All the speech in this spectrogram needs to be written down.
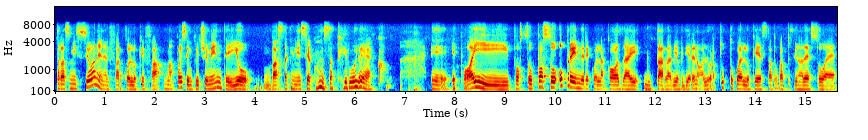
trasmissione nel far quello che fa, ma poi semplicemente io basta che ne sia consapevole, ecco, e, e poi posso, posso, o prendere quella cosa e buttarla via e dire no, allora tutto quello che è stato fatto fino adesso è,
